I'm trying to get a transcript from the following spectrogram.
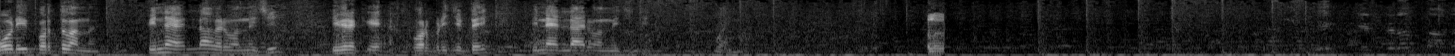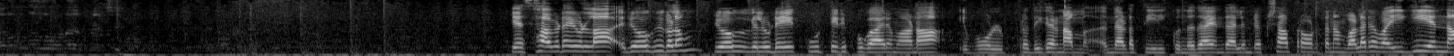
ഓടി പുറത്ത് വന്ന്. പിന്നെ എല്ലാവരും ഒന്നിച്ച് ഇവരൊക്കെ ഓർപ്പിടിച്ചിട്ട് പിന്നെ എല്ലാവരും ഒന്നിച്ചിട്ട് വന്നു. യെസ് അവിടെയുള്ള രോഗികളും രോഗികളുടെ കൂട്ടിരിപ്പുകാരുമാണ് ഇപ്പോൾ പ്രതികരണം നടത്തിയിരിക്കുന്നത്. എന്തായാലും രക്ഷാപ്രവർത്തനം വളരെ വൈകിയെന്ന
